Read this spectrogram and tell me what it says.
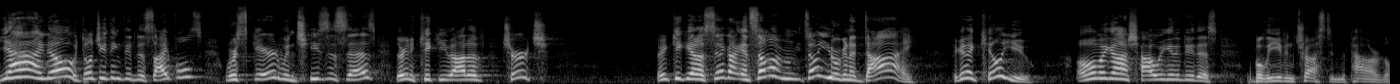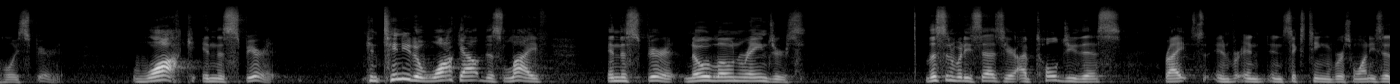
Yeah, I know. Don't you think the disciples were scared when Jesus says they're going to kick you out of church? They're going to kick you out of synagogue. And some of them, some of you are going to die. They're going to kill you. Oh my gosh, how are we going to do this? Believe and trust in the power of the Holy Spirit. Walk in the Spirit. Continue to walk out this life in the Spirit. No lone rangers. Listen to what he says here. I've told you this right? In, in, in 16, verse 1, he says,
